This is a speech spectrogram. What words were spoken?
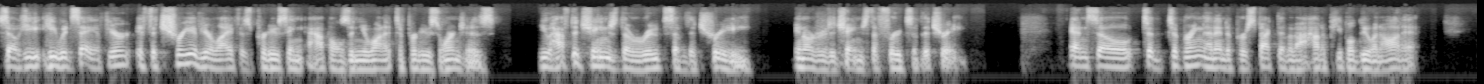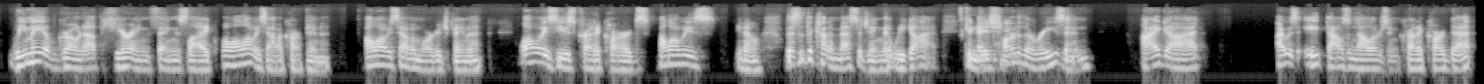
So he he would say if you're if the tree of your life is producing apples and you want it to produce oranges, you have to change the roots of the tree in order to change the fruits of the tree. And so to, to bring that into perspective about how do people do an audit, we may have grown up hearing things like, well, I'll always have a car payment. I'll always have a mortgage payment. I'll always use credit cards. I'll always, you know, this is the kind of messaging that we got. And part of the reason I got, I was $8,000 in credit card debt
